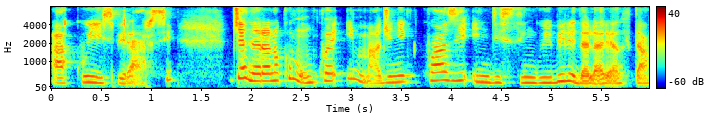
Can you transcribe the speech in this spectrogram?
a cui ispirarsi, generano comunque immagini quasi indistinguibili dalla realtà.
